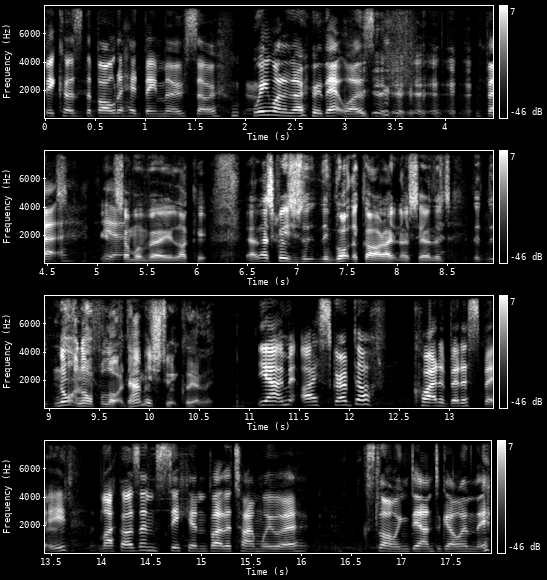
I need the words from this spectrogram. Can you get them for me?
because the boulder had been moved. So we want to know who that was. but yeah. Someone very lucky. Uh, that's crazy. So they've got the car out now, so There's th- th- not an awful lot of damage to it, clearly. Yeah, I mean, I scrubbed off quite a bit of speed. Like I was in second by the time we were slowing down to go in there.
